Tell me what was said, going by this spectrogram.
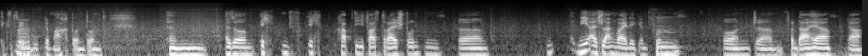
extrem ah. gut gemacht und und ähm, also ich ich habe die fast drei Stunden äh, nie als langweilig empfunden. Mhm. Und ähm, von daher, ja,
